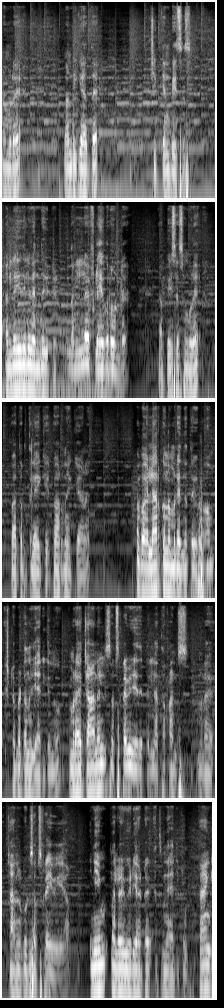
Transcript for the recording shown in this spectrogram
നമ്മുടെ മന്തിക്കകത്തെ ചിക്കൻ പീസസ് നല്ല രീതിയിൽ വെന്ത് കിട്ടിയിട്ടുണ്ട്. നല്ല ഫ്ലേവറും ഉണ്ട്. ആ പീസസും കൂടെ പാത്രത്തിലേക്ക് പറഞ്ഞു വയ്ക്കുകയാണ് അപ്പോൾ എല്ലാവർക്കും നമ്മുടെ ഇന്നത്തെ വിഭവം ഇഷ്ടപ്പെട്ടെന്ന് വിചാരിക്കുന്നു. നമ്മുടെ ചാനൽ സബ്സ്ക്രൈബ് ചെയ്തിട്ടില്ലാത്ത ഫ്രണ്ട്സ് നമ്മുടെ ചാനൽ കൂടി സബ്സ്ക്രൈബ് ചെയ്യുക. ഇനിയും നല്ലൊരു വീഡിയോ ആയിട്ട് എത്തുന്നതായിരിക്കും. താങ്ക്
